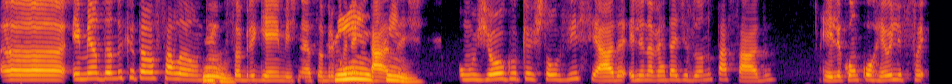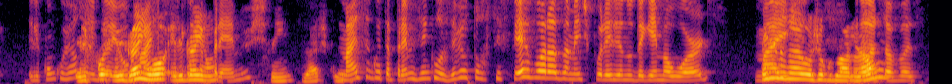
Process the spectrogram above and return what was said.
Uh, emendando o que eu tava falando hum. sobre games, né? Sobre sim, conectadas. Sim. Um jogo que eu estou viciada, ele na verdade é do ano passado. Ele concorreu, ele foi. Ele concorreu, ele, foi, ele ganhou, ele ganhou prêmios. Sim, Mais 50 prêmios, inclusive eu torci fervorosamente por ele no The Game Awards. Mas ele não ganhou o jogo do ano, não? Last of Us.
